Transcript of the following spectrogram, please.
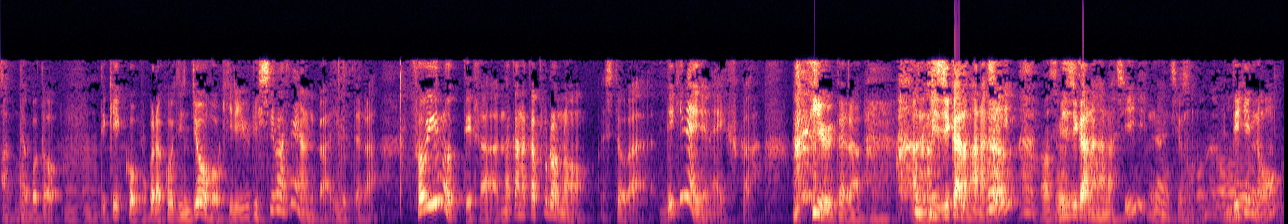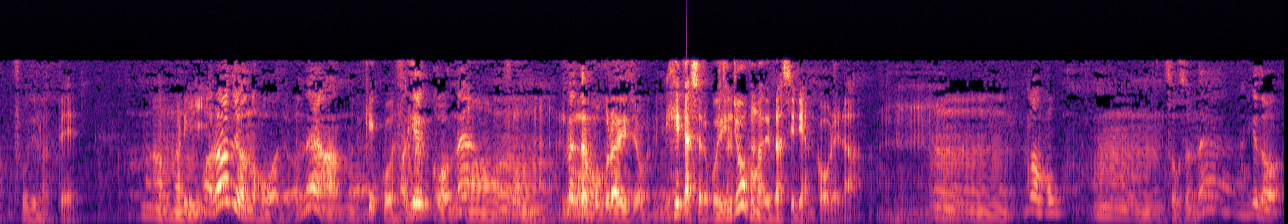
あね。ったこと。うん。で、結構僕ら個人情報切り売りしてませんやんか、言うたら。そういうのってさ、なかなかプロの人ができないじゃないですか。言うたら、あの、身近な話？身近な話？なんちゅうの？できるの？そういうのって。あんまりまあ、ラジオの方ではね、あの、結構まあ結構ね。あーそうなんんだったら僕ら以上に。下手したら個人情報まで出してるやんか、俺ら。うんうん。まあ僕、うん、そうですよね。けど、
